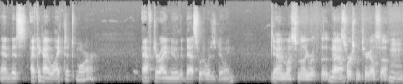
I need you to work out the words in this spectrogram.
and this I think I liked it more after I knew that that's what it was doing. Yeah, I'm less familiar with the Yeah. source material, so mm-hmm.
